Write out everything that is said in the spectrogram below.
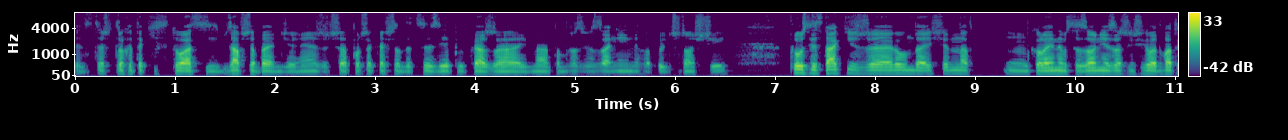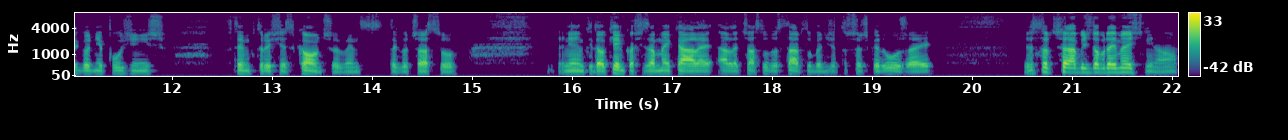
więc też trochę takich sytuacji zawsze będzie, nie? że trzeba poczekać na decyzję piłkarza i na tam rozwiązanie innych okoliczności. Plus jest taki, że runda jesienna w kolejnym sezonie zacznie się chyba dwa tygodnie później niż w tym, który się skończy, więc tego czasu nie wiem, kiedy okienko się zamyka, ale, ale czasu do startu będzie troszeczkę dłużej. Więc to trzeba być dobrej myśli, no.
